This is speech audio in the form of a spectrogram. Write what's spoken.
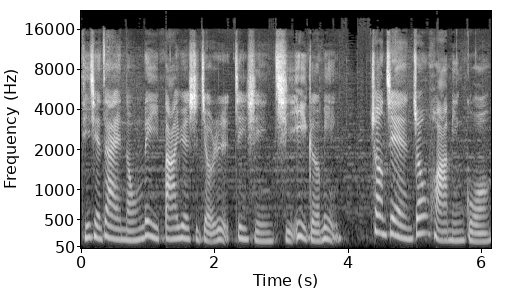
提前在农历八月十九日进行起义革命，创建中华民国。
